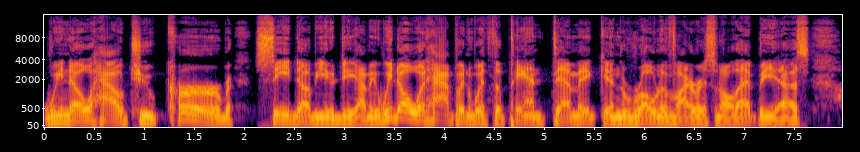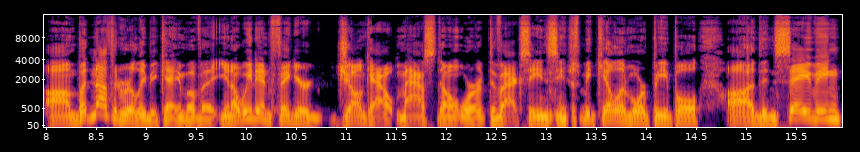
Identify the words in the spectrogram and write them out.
we know how to curb CWD? I mean, we know what happened with the pandemic and the coronavirus and all that BS, um, but nothing really became of it. You know, we didn't figure junk out. Masks don't work. The vaccine seems to be killing more people uh, than saving.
